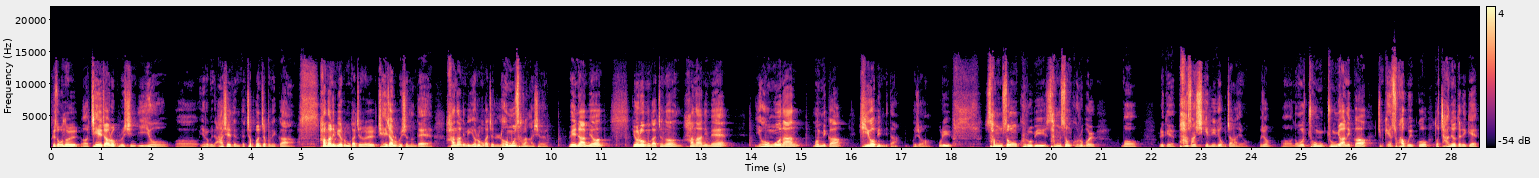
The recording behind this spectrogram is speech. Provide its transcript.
그래서 오늘 어, 제자로 부르신 이유 어, 여러분이 아셔야 되는데 첫 번째 보니까 하나님이 여러분과 저를 제자로 부르셨는데 하나님이 여러분과 저를 너무 사랑하셔요. 왜냐하면 여러분과 저는 하나님의 영원한 뭡니까 기업입니다. 그죠? 우리 삼성 그룹이 삼성 그룹을 뭐 이렇게 파산시킬 일이 없잖아요. 그죠? 어, 너무 종, 중요하니까 지금 계속 하고 있고 또 자녀들에게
